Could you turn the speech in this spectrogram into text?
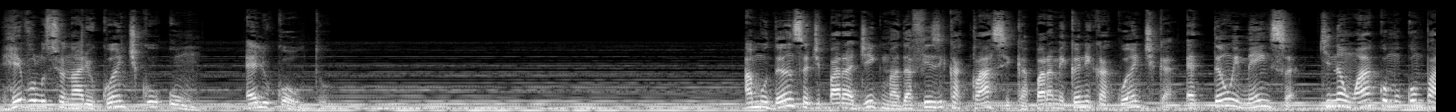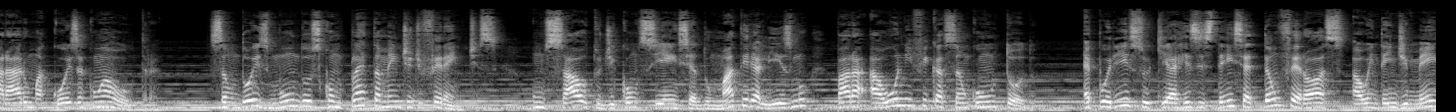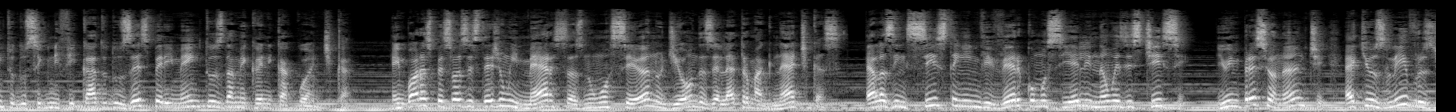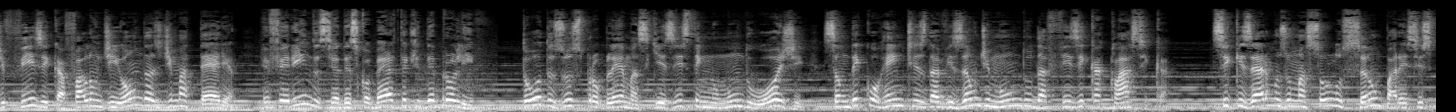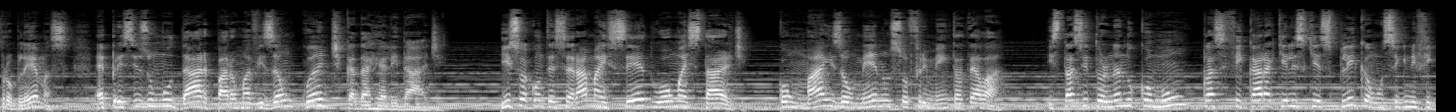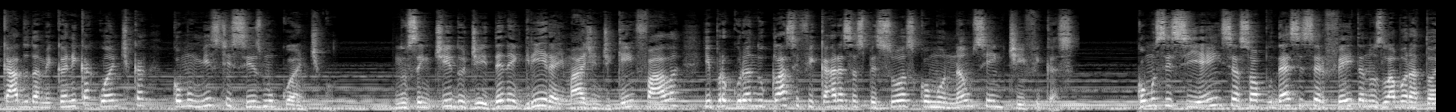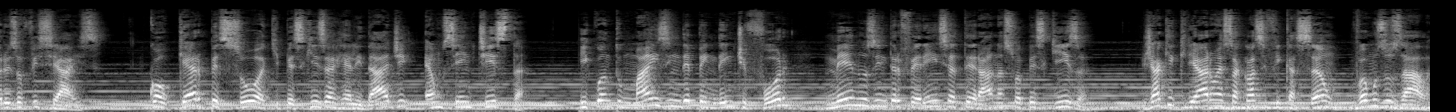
Revolucionário Quântico 1 Hélio Couto A mudança de paradigma da física clássica para a mecânica quântica é tão imensa que não há como comparar uma coisa com a outra. São dois mundos completamente diferentes, um salto de consciência do materialismo para a unificação com o todo. É por isso que a resistência é tão feroz ao entendimento do significado dos experimentos da mecânica quântica. Embora as pessoas estejam imersas num oceano de ondas eletromagnéticas, elas insistem em viver como se ele não existisse. E o impressionante é que os livros de física falam de ondas de matéria, referindo-se à descoberta de de Broglie. Todos os problemas que existem no mundo hoje são decorrentes da visão de mundo da física clássica. Se quisermos uma solução para esses problemas, é preciso mudar para uma visão quântica da realidade. Isso acontecerá mais cedo ou mais tarde, com mais ou menos sofrimento até lá. Está se tornando comum classificar aqueles que explicam o significado da mecânica quântica como misticismo quântico, no sentido de denegrir a imagem de quem fala e procurando classificar essas pessoas como não científicas, como se ciência só pudesse ser feita nos laboratórios oficiais. Qualquer pessoa que pesquise a realidade é um cientista, e quanto mais independente for, menos interferência terá na sua pesquisa. Já que criaram essa classificação, vamos usá-la.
